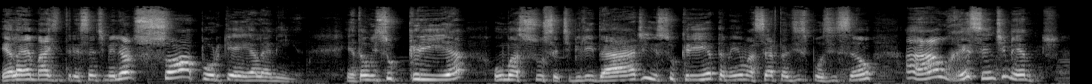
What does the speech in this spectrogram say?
Ela é mais interessante, melhor só porque ela é minha. Então isso cria uma suscetibilidade, isso cria também uma certa disposição ao ressentimento.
